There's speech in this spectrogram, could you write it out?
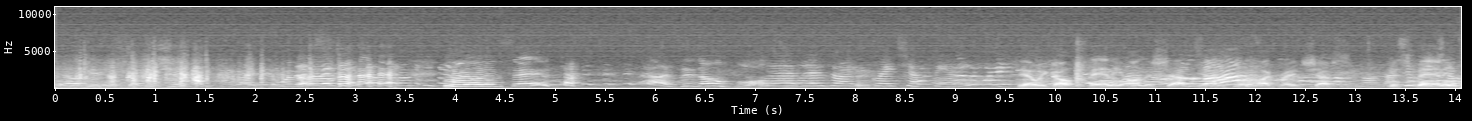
you know, if he didn't step in shit, he'd be right here with us. you know what I'm saying? Yeah, it's his own fault. Uh, there's our great chef, Fanny. There we go. Fanny on the chef. Yeah, one of our great chefs. Miss Two great Fanny.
